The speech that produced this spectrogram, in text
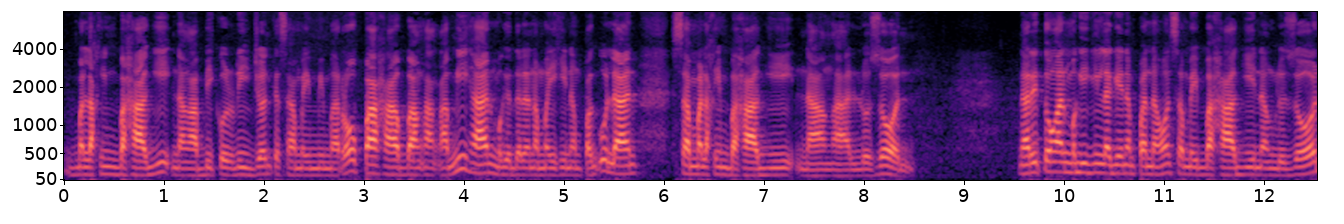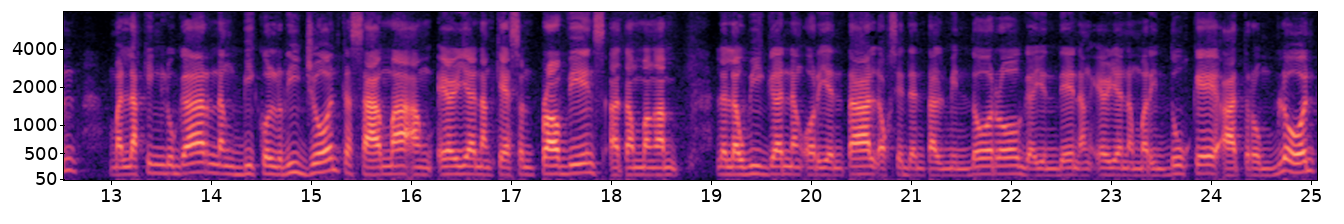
malaking bahagi ng ah, Bicol Region kasama yung Mimaropa habang ang amihan magdadala ng mahihinang pag-ulan sa malaking bahagi ng ah, Luzon. Narito nga magiging lagay ng panahon sa may bahagi ng Luzon, malaking lugar ng Bicol Region kasama ang area ng Quezon Province at ang mga lalawigan ng Oriental, Occidental Mindoro, gayon din ang area ng Marinduque at Romblon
